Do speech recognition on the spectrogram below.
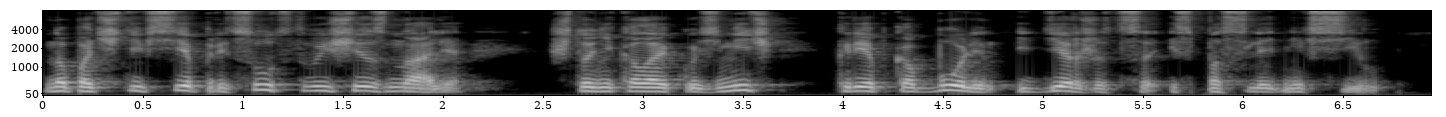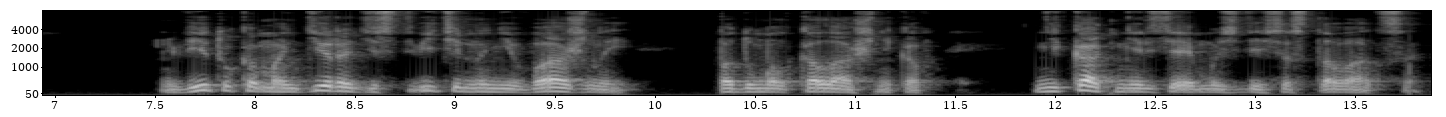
Но почти все присутствующие знали, что Николай Кузьмич крепко болен и держится из последних сил. «Вид у командира действительно неважный», – подумал Калашников. «Никак нельзя ему здесь оставаться».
